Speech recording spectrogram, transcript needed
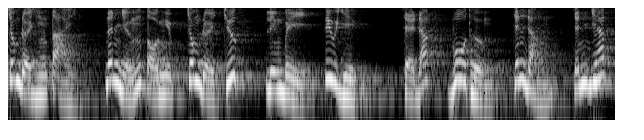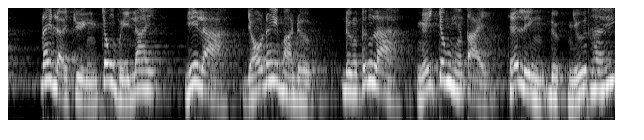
trong đời hiện tại Nên những tội nghiệp trong đời trước liền bị tiêu diệt. Sẽ đắc vô thượng, chánh đẳng, chánh giác. Đây là chuyện trong vị lai Nghĩa là do đây mà được. Đừng tưởng là ngay trong hiện tại Sẽ liền được như thế.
